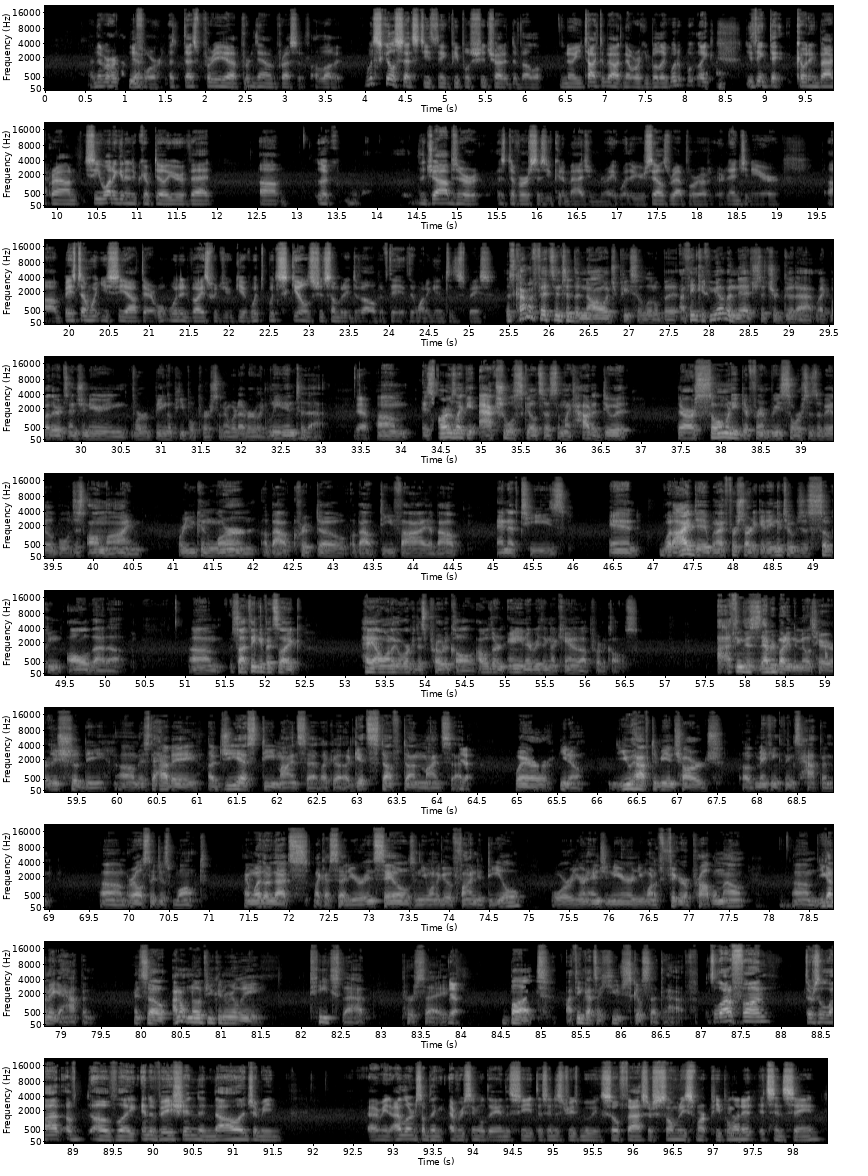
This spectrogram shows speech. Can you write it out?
I never heard that Yeah. before. That, that's pretty uh, pretty damn impressive. I love it. What skill sets do you think people should try to develop? You know, you talked about networking, but like, what, what like, do you think that coding background? So you want to get into crypto? You're a vet. Um, look, the jobs are as diverse as you can imagine, right? Whether you're a sales rep or, or an engineer, um, based on what you see out there, what, what advice would you give? What what skills should somebody develop if they if they want to get into the space? This kind of fits into the knowledge piece a little bit. I think if you have a niche that you're good at, like whether it's engineering or being a people person or whatever, like lean into that. Yeah. Um, as far as like the actual skill sets and like how to do it, there are so many different resources available just online where you can learn about crypto, about DeFi, about NFTs. And what I did when I first started getting into it was just soaking all of that up. Um, so I think if it's like, hey, I want to go work at this protocol, I will learn any and everything I can about protocols. I think this is everybody in the military, or at least should be, um, is to have a, a GSD mindset, like a, a get stuff done mindset, Yeah. where you know you have to be in charge of making things happen, um, or else they just won't. And whether that's like I said, you're in sales and you want to go find a deal, or you're an engineer and you want to figure a problem out, um, you got to make it happen. And so I don't know if you can really teach that per se. Yeah. But I think that's a huge skill set to have. It's a lot of fun. There's a lot of, of like innovation and knowledge. I mean, I mean, I learn something every single day in the seat. This industry is moving so fast. There's so many smart people in it. It's insane.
